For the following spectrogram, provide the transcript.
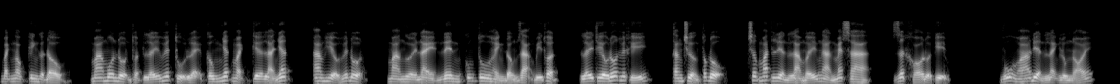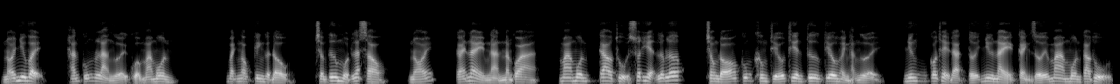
Bạch ngọc kinh gật đầu ma môn độn thuật lấy huyết thủ lệ công nhất mạch kia là nhất, am hiểu huyết độn, mà người này nên cũng tu hành đồng dạng bí thuật, lấy thiêu đốt huyết khí, tăng trưởng tốc độ trước mắt liền là mấy ngàn mét xa, rất khó đội kịp. Vũ hóa điện lạnh lùng nói nói như vậy, hắn cũng là người của ma môn. Bạch ngọc kinh gật đầu chấm tư một lát sau, nói, cái này ngàn năm qua, ma môn cao thủ xuất hiện lớp lớp, trong đó cũng không thiếu thiên tư kiêu hành hạng người, nhưng có thể đạt tới như này cảnh giới ma môn cao thủ,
